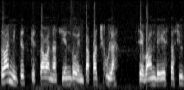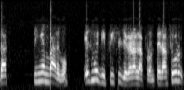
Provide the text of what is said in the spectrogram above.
trámites que estaban haciendo en Tapachula, se van de esta ciudad. Sin embargo, es muy difícil llegar a la frontera sur,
